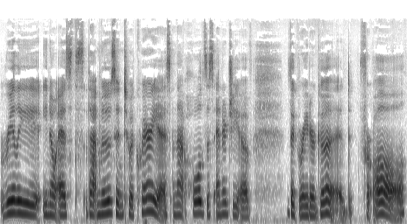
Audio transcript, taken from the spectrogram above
really, you know, as that moves into Aquarius and that holds this energy of the greater good for all,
